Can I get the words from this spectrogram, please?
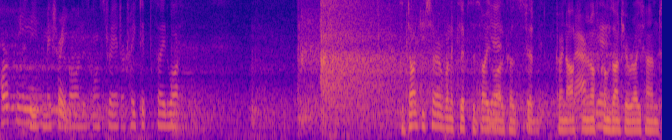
Thirteen. Just needs to make sure the ball is going straight or try to clip the sidewall. It's a dodgy serve when it clips the Yeah, sidewall because just- it kind of often enough Yeah. comes onto your right hand.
